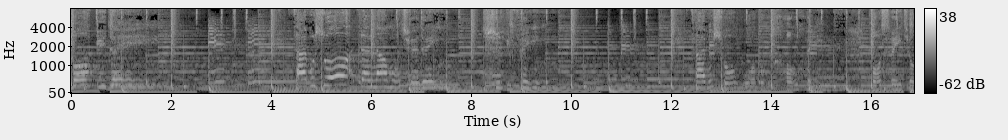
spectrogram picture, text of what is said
错与对，再不说的那么绝对，是与非，再不说我不后悔，破碎就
